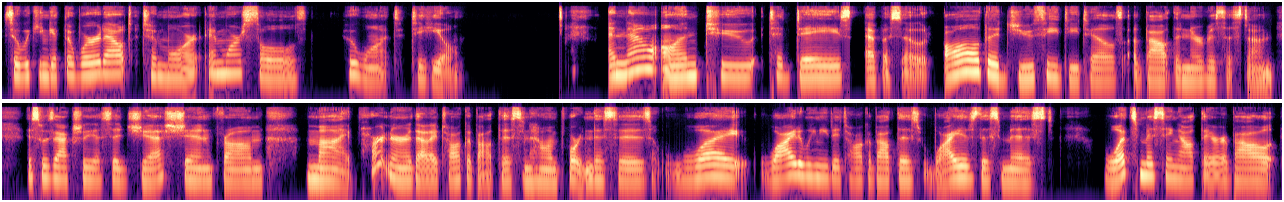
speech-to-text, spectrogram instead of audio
so we can get the word out to more and more souls who want to heal. And now on to today's episode, all the juicy details about the nervous system. This was actually a suggestion from my partner that I talk about this and how important this is. Why why do we need to talk about this? Why is this missed? What's missing out there about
